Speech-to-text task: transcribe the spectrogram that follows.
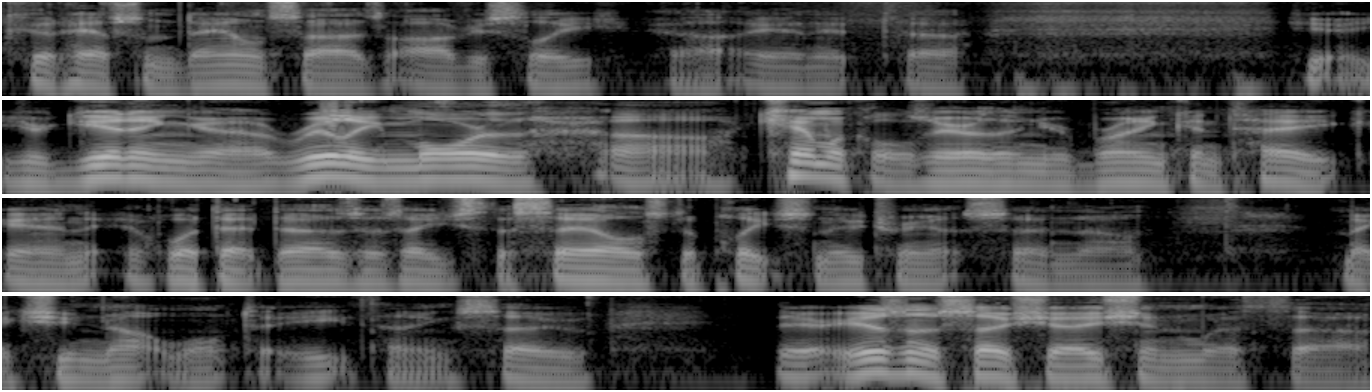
could have some downsides, obviously, and it you're getting uh, really more uh, chemicals there than your brain can take, and what that does is aids the cells, depletes nutrients, and uh, makes you not want to eat things. So there is an association with uh,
